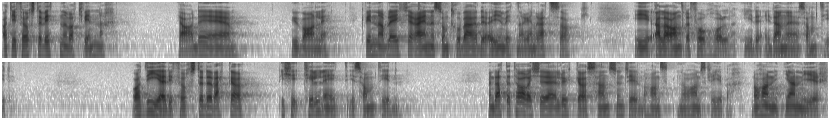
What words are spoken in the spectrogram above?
At de første vitnene var kvinner, ja, det er uvanlig. Kvinner ble ikke regnet som troverdige øyenvitner i en rettssak eller andre forhold i, de, i denne samtid. Og at de er de første, det vekker ikke tillit i samtiden. Men dette tar ikke Lukas hensyn til når han, når han skriver, når han gjengir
